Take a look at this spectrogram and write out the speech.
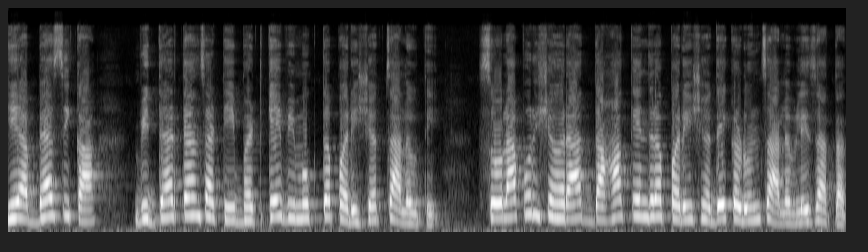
ही अभ्यासिका विद्यार्थ्यांसाठी भटके विमुक्त परिषद चालवते. सोलापूर शहरात दहा केंद्र परिषदेकडून चालवले जातात.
